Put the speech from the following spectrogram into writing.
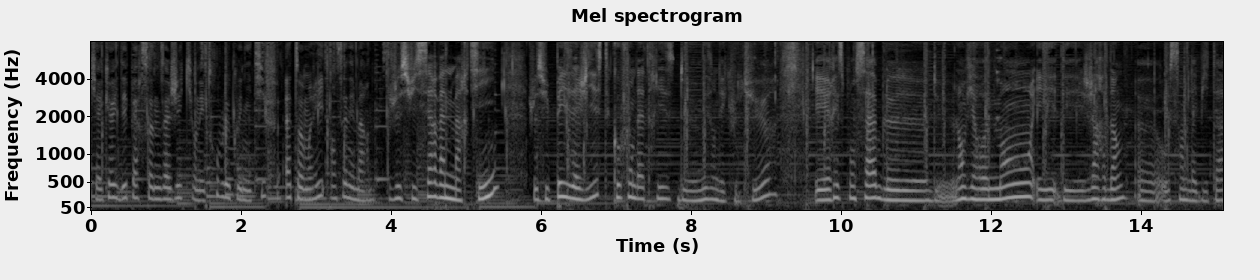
qui accueille des personnes âgées qui ont des troubles cognitifs à Thomery en Seine-et-Marne. Je suis Servane Marty, je suis paysagiste, cofondatrice de Maison des Cultures et responsable de l'environnement et des jardins au sein de l'habitat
